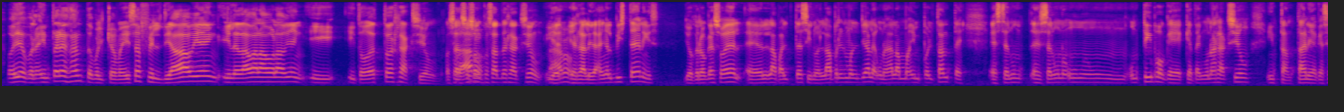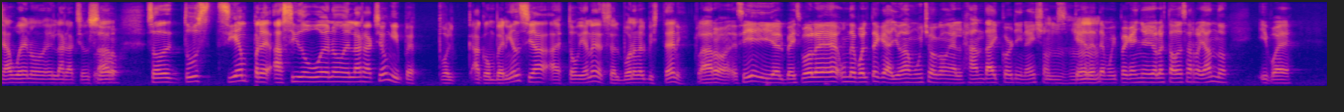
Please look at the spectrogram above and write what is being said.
Oye, pero es interesante porque me dice fildeaba bien y le daba la bola bien. Y, todo esto es reacción. O sea, eso son cosas de reacción. y, en realidad en el beach tenis yo creo que eso es, la parte, si no es la primordial, es una de las más importantes, es ser un, ser un, tipo que, tenga una reacción instantánea, que sea bueno en la reacción. Claro. So, tú siempre has sido bueno en la reacción y pues por, a conveniencia a esto viene ser bueno en el beach tenis. Claro, eh, sí, y el béisbol es un deporte que ayuda mucho con el hand-eye coordination, que desde muy pequeño yo lo he estado desarrollando y pues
